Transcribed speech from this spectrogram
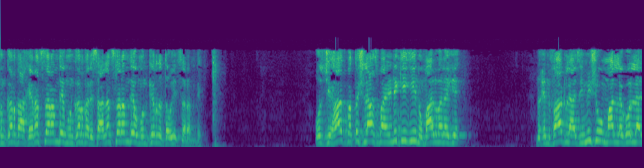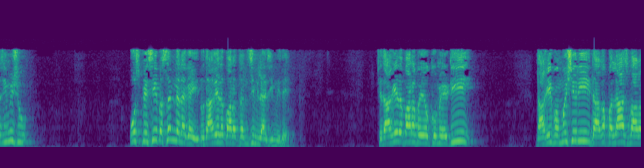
منکر د آخرت سره هم دی منکر د رسالت سره هم دی او منکر د توحید سره هم دی اوس جهاد په تش لاس باندې نه کیږي نو مال ولګي نو انفاق لازمی شو مال لګول لازمی شو اوس پیسې بسنګ لګي نو داغه لپاره تنظیم لازمی دی چې داغه لپاره به یو کمیټي داغه به مشري داغه په لاس باغ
